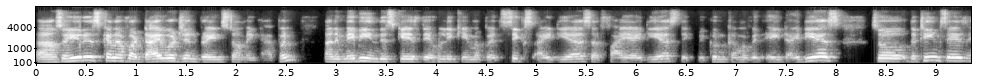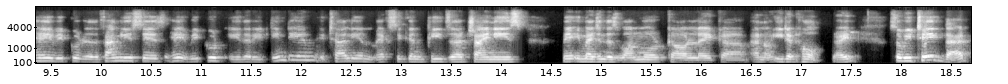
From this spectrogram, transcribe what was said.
uh, so here is kind of a divergent brainstorming happen and maybe in this case they only came up with six ideas or five ideas they, we couldn't come up with eight ideas so the team says hey we could the family says hey we could either eat indian italian mexican pizza chinese imagine there's one more called like uh, i don't know eat at home right so we take that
